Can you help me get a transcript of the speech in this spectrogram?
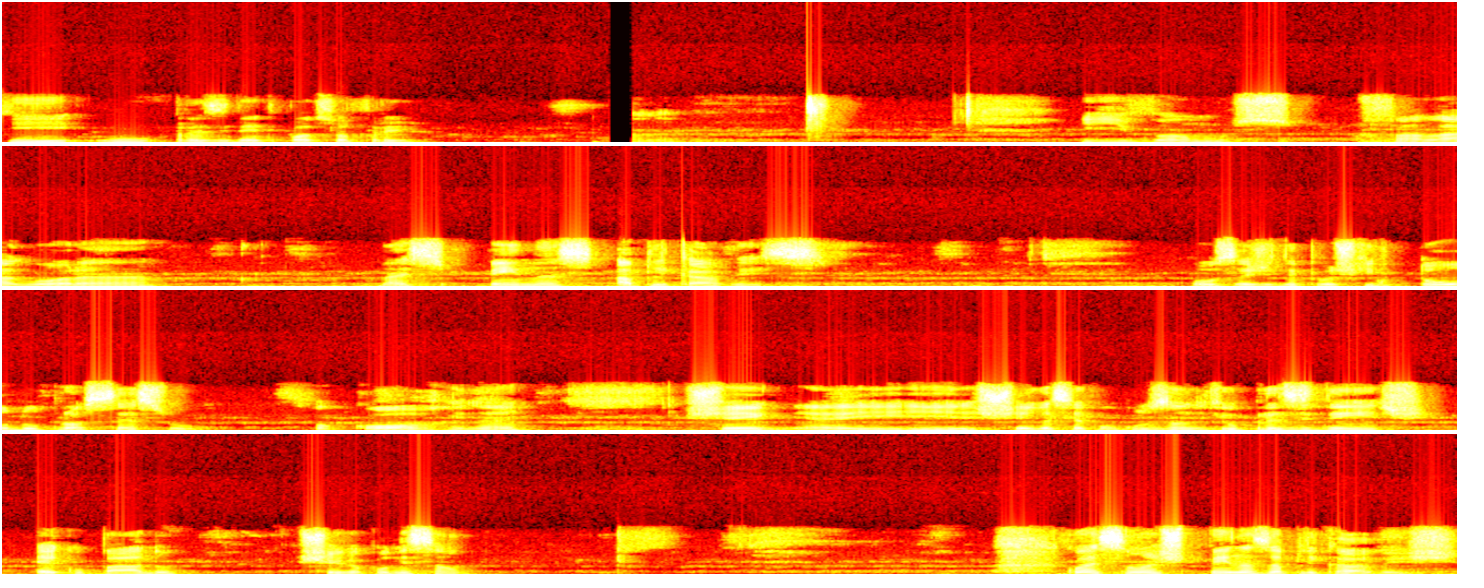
que o presidente pode sofrer. E vamos falar agora nas penas aplicáveis. Ou seja, depois que todo o processo ocorre, né, chega, é, e, e chega-se à conclusão de que o presidente é culpado, chega a punição. Quais são as penas aplicáveis?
